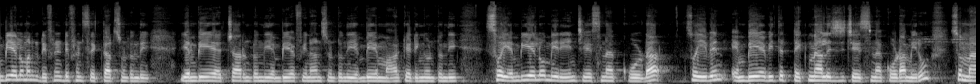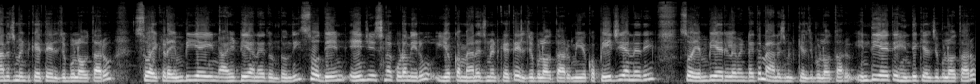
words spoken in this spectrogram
ఎంబీఏలో మనకు డిఫరెంట్ డిఫరెంట్ సెక్టార్స్ ఉంటుంది. ఎంబీఏ హెచ్ఆర్ ఉంటుంది ఎంబీఏ ఫినాన్స్ ఉంటుంది ఎంబీఏ మార్కెటింగ్ ఉంటుంది. సో ఎంబీఏలో మీరు ఏం చేసినా కూడా so even MBA with technology చేసినా కూడా మీరు సో మేనేజ్మెంట్కి అయితే ఎలిజిబుల్ అవుతారు. సో ఇక్కడ ఎంబీఏ ఇన్ ఐటీ అనేది ఉంటుంది. సో దేని ఏం చేసినా కూడా మీరు ఈ యొక్క మేనేజ్మెంట్కి అయితే ఎలిజిబుల్ అవుతారు. మీ యొక్క పీజీ అనేది సో ఎంబీఏ రిలవెంట్ అయితే మేనేజ్మెంట్కి ఎలిజిబుల్ అవుతారు. హిందీ అయితే హిందీకి ఎలిజిబుల్ అవుతారు.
